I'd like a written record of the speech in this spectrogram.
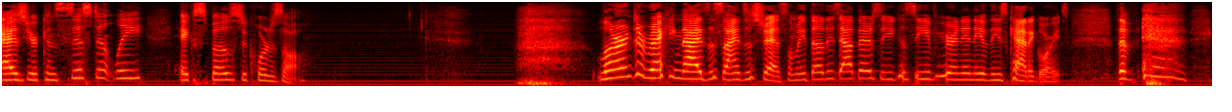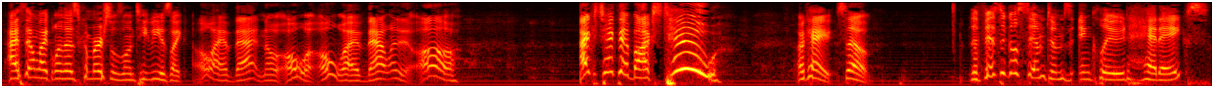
as you're consistently exposed to cortisol. Learn to recognize the signs of stress. Let me throw these out there so you can see if you're in any of these categories. The, I sound like one of those commercials on TV. It's like, oh, I have that. No, oh, oh, I have that one. Oh, I can check that box too. Okay, so the physical symptoms include headaches,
